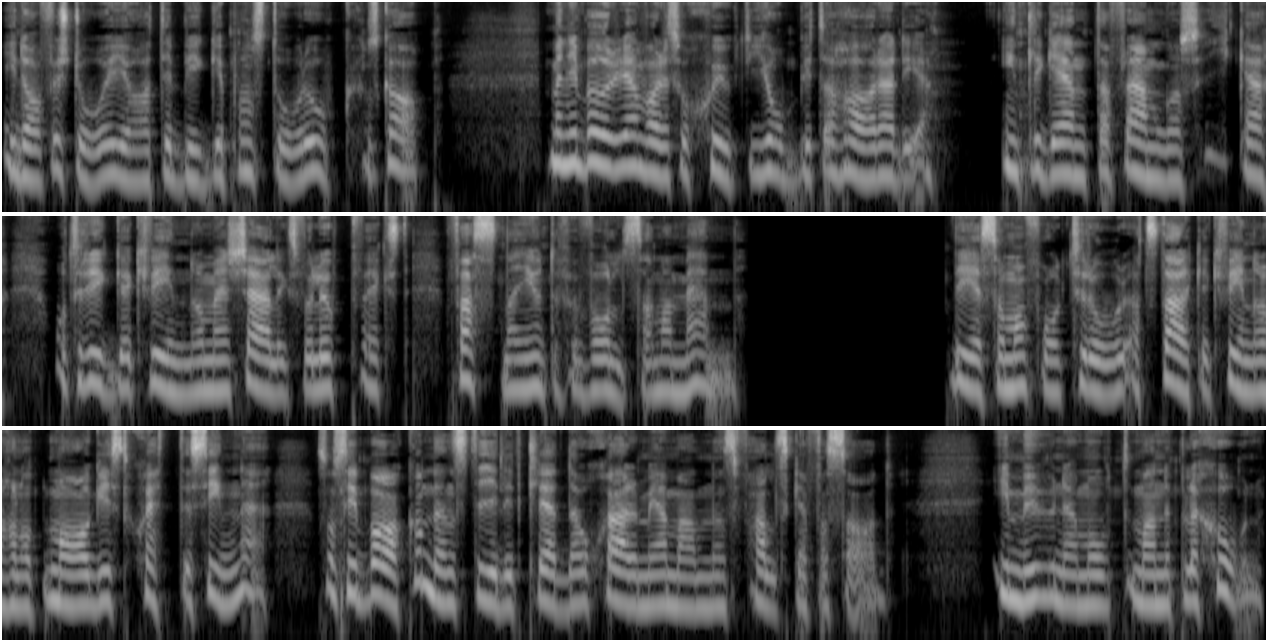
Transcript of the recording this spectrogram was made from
Idag förstår jag att det bygger på en stor okunskap. Men i början var det så sjukt jobbigt att höra det. Intelligenta, framgångsrika och trygga kvinnor med en kärleksfull uppväxt fastnar ju inte för våldsamma män. Det är som om folk tror att starka kvinnor har något magiskt sjätte sinne som ser bakom den stiligt klädda och charmiga mannens falska fasad. Immuna mot manipulation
